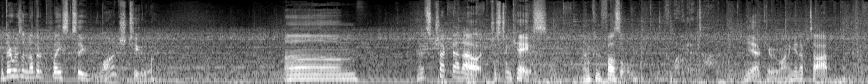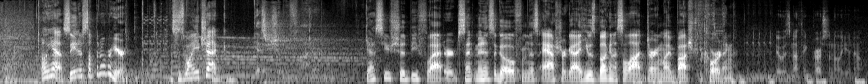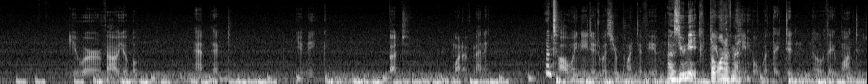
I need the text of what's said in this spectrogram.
But there was another place to launch to. Um, let's check that out, just in case. I'm confuzzled. We want to get a top. Yeah, okay, we want to get up top. Oh yeah, see, there's something over here. This is why you check. Guess you should be flattered. Guess you should be flattered. Sent minutes ago from this Asher guy. He was bugging us a lot during my botched recording. Was nothing personal, you know. You were valuable, handpicked, unique, but one of many. What? All we needed was your point of view. I was unique, but one of many. People what they didn't know they wanted.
